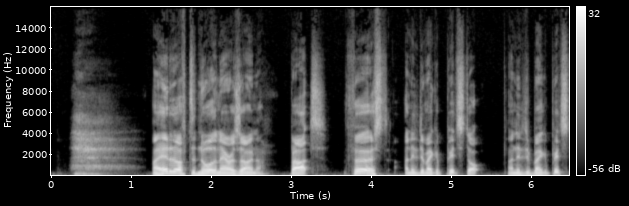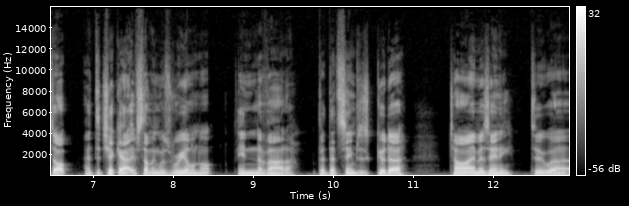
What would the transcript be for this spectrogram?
I headed off to northern Arizona, but first I need to make a pit stop. I need to make a pit stop and to check out if something was real or not in Nevada. But that seems as good a time as any to uh,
